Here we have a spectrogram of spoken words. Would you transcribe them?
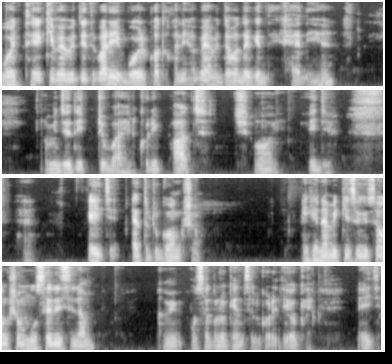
বইয়ের থেকে কীভাবে দিতে পারি? বইয়ের কতখানি হবে? আমি তোমাদেরকে দেখাই দিই হ্যাঁ। আমি যদি একটু বাহির করি, পাঁচ, ছয়, এই যে হ্যাঁ এই যে, এতটুকু অংশ। এখানে আমি কিছু কিছু অংশ মুছে দিছিলাম। আমি মোছাগুলো ক্যান্সেল করে দিই ওকে এই যে,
